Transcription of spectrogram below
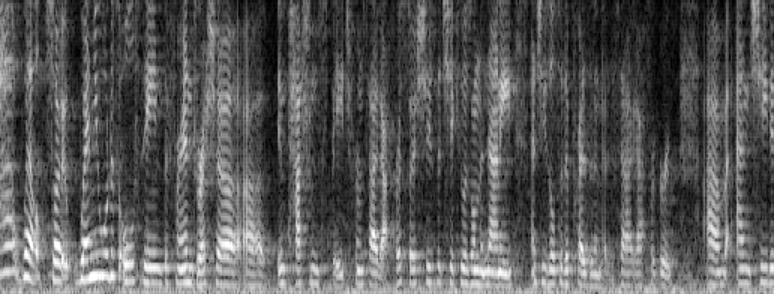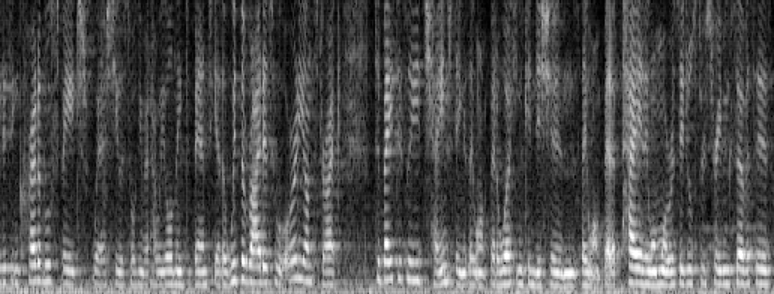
Uh, well, so when you would have all seen the Fran Drescher uh, impassioned speech from SAG-AFTRA, so she's the chick who was on The Nanny, and she's also the president of the SAG-AFTRA group. Um, and she did this incredible speech where she was talking about how we all need to band together with the writers who are already on strike to basically change things. They want better working conditions, they want better pay, they want more residuals through streaming services,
